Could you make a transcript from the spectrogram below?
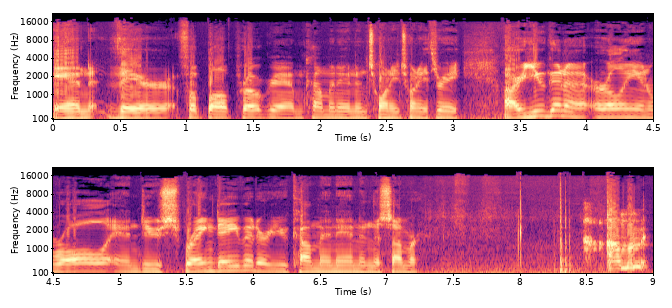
and their football program coming in in 2023. Are you going to early enroll and do spring, David, or are you coming in in the summer? Um, I'm,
